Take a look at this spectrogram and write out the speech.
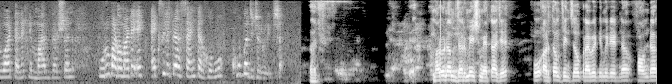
યુવા ટેલેન્ટને માર્ગદર્શન પૂરું પાડવા માટે એક એક્સિલેટર સેન્ટર હોવું ખૂબ જ જરૂરી છે. મારું નામ ધર્મેશ મહેતા છે. હું અર્તમ ફિન્સવ પ્રાઇવેટ લિમિટેડના ફાઉન્ડર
